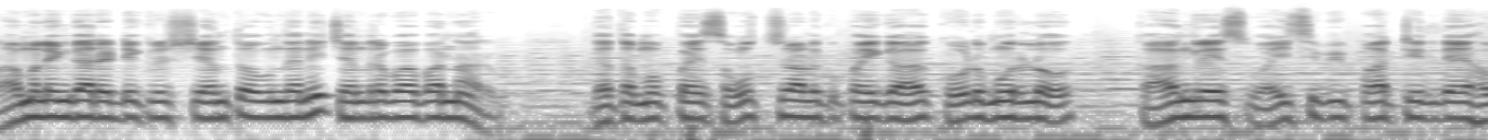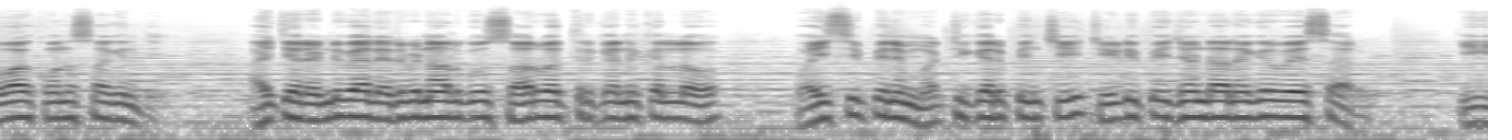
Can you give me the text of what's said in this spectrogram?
రామలింగారెడ్డి కృషి ఎంతో ఉందని చంద్రబాబు అన్నారు. గత ముప్పై సంవత్సరాలకు పైగా కోడుమూరులో కాంగ్రెస్ వైసీపీ పార్టీలదే హవా కొనసాగింది. అయితే రెండు వేల ఇరవై నాలుగు సార్వత్రిక ఎన్నికల్లో వైసీపీని మట్టి గరిపించి టీడీపీ జెండా ఎగురవేశారు. ఈ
